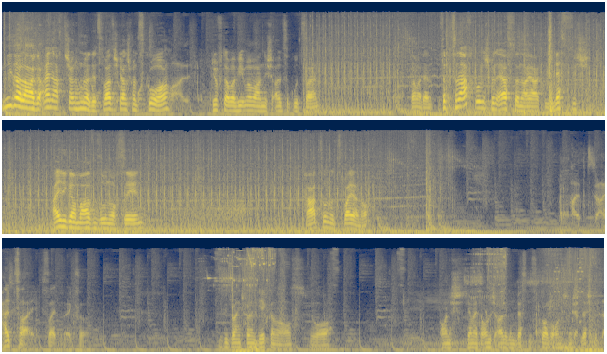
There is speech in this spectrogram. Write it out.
Niederlage, 81 100. Jetzt weiß ich gar nicht mein Score. Dürfte aber wie immer mal nicht allzu gut sein. Was haben wir denn? 17,8 und ich bin Erster. Naja, lässt sich einigermaßen so noch sehen. Gerade so eine Zweier noch. Halbzeit. Seitenwechsel. Wie sieht es eigentlich bei den Gegnern aus? Ja. Auch nicht, die haben jetzt auch nicht alle den besten Score, aber auch nicht den schlechtesten.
